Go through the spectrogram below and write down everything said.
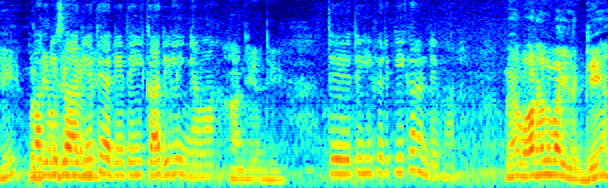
ਨਹੀਂ ਵਧੀਆ ਬਾਕੀ ਵਧੀਆ ਸਾਰੀਆਂ ਤਿਆਰੀਆਂ ਤੇ ਅਸੀਂ ਕਰ ਹੀ ਲਈਆਂ ਵਾ। ਹਾਂਜੀ ਹਾਂਜੀ। ਤੇ ਤੁਸੀਂ ਫਿਰ ਕੀ ਕਰਨ ਦੇ ਬਾਹਰ? ਮੈਂ ਬਾਹਰ ਹਲਵਾਈ ਲੱਗੇ ਆ।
